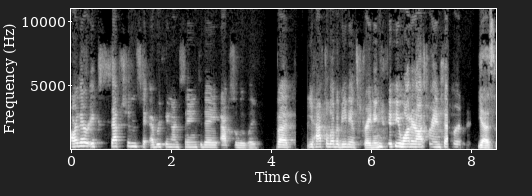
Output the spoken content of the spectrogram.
Are there exceptions to everything I'm saying today? Absolutely. But you have to love obedience training if you want an Australian Shepherd. Yes,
